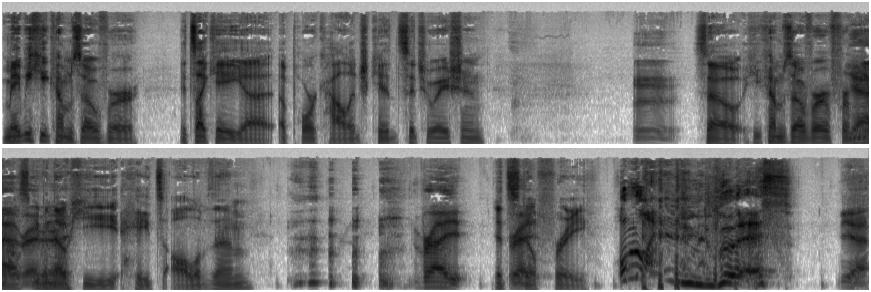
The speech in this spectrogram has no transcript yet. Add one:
Maybe he comes over. It's like a uh, a poor college kid situation. So he comes over for. Yeah, meals, right, even right, though he hates all of them. Right. It's Right. still free. I'm not eating this. Yeah.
